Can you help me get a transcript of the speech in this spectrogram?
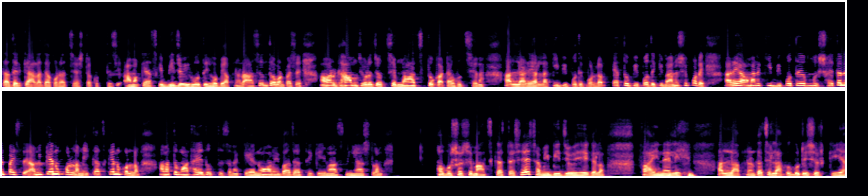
তাদেরকে আলাদা করার চেষ্টা করতেছি। আমাকে আজকে বিজয়ী হতে হবে। আপনারা আছেন তো আমার পাশে। আমার ঘাম ঝরে যাচ্ছে, মাছ তো কাটা হচ্ছে না। আল্লাহ রে আল্লাহ, কি বিপদে পড়লাম। এত বিপদে কি মানুষে পড়ে? আরে আমার কি বিপদে শয়তানে পাইছে? আমি কেন করলাম? এই কাজ কেন করলাম? আমার তো মাথায় ধরতেছে না। কেন আমি বাজার থেকে মাছ নিয়ে আসলাম? অবশেষে মাছ কাটা শেষ, আমি বিজয়ী হয়ে গেলাম। ফাইনালি আল্লাহ আপনার কাছে লাখো কোটি শুক্রিয়া।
